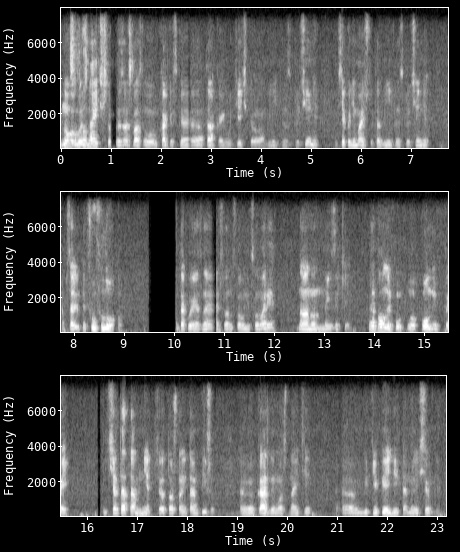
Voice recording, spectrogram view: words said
Ну, Сафронов? вы знаете, что произошла хакерская атака и утечка в обвинительное заключение. Все понимают, что это обвинительное заключение абсолютно фуфло. Вот такое я знаю, что оно слово не в словаре, но оно на языке. Это полный фуфло, полный фейк. И черта там нет. Все то, что они там пишут, э, каждый может найти э, в Википедии там, или еще где-то.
